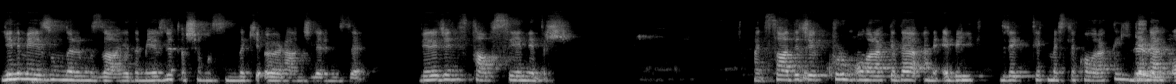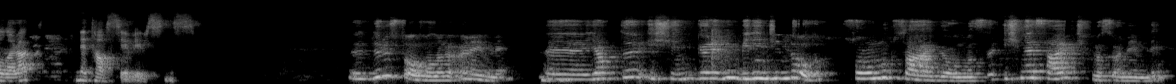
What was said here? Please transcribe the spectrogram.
Yeni mezunlarımıza ya da mezuniyet aşamasındaki öğrencilerimize vereceğiniz tavsiye nedir? Hani sadece kurum olarak ya da hani ebelik direkt tek meslek olarak değil, genel olarak ne tavsiye verirsiniz? e, dürüst olmaları önemli. E, yaptığı işin, görevin bilincinde olup sorumluluk sahibi olması, işine sahip çıkması önemli.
